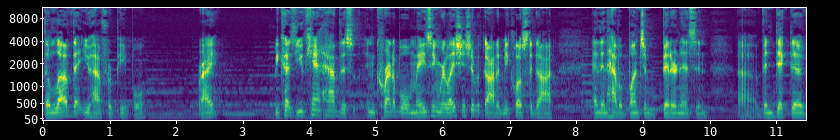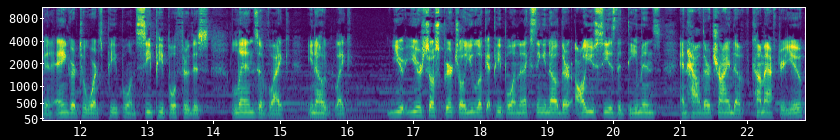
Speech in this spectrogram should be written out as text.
the love that you have for people, right? Because you can't have this incredible, amazing relationship with God and be close to God and then have a bunch of bitterness and uh, vindictive and anger towards people and see people through this lens of like, you know, like you're, you're so spiritual. You look at people, and the next thing you know, they're all you see is the demons and how they're trying to come after you.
